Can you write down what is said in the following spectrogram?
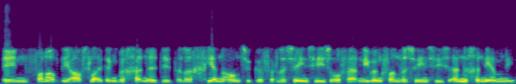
en vanaf die afsluiting begin het, het hulle geen aansoeke vir lisensies of vernuwing van lisensies ingeneem nie.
